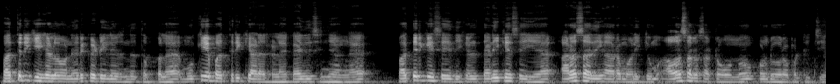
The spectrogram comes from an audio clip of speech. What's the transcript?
பத்திரிகைகளும் நெருக்கடியில் இருந்து தப்பல முக்கிய பத்திரிகையாளர்களை கைது செஞ்சாங்க. பத்திரிகை செய்திகள் தணிக்கை செய்ய அரசு அதிகாரம் அளிக்கும் அவசர சட்டம் ஒன்றும் கொண்டு வரப்பட்டுச்சு.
